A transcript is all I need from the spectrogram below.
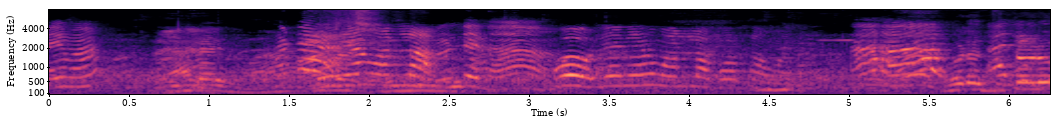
టైమా రెండేనా మూడే చుట్టాడు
